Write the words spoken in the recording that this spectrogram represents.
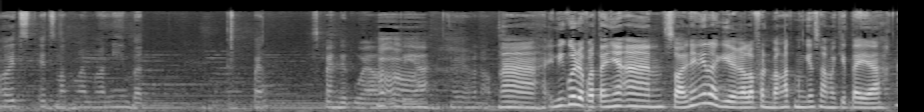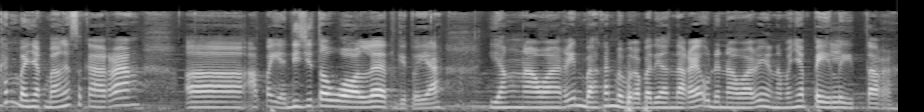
oh it's it's not my money but well Spend it well gitu ya. yeah, benar. Nah, ini gue ada pertanyaan. Soalnya ini lagi relevan banget mungkin sama kita ya. Kan banyak banget sekarang eh, apa ya digital wallet gitu ya, yang nawarin bahkan beberapa di antaranya udah nawarin yang namanya pay later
